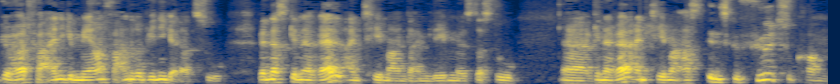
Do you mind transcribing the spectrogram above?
gehört für einige mehr und für andere weniger dazu. Wenn das generell ein Thema in deinem Leben ist, dass du äh, generell ein Thema hast, ins Gefühl zu kommen,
